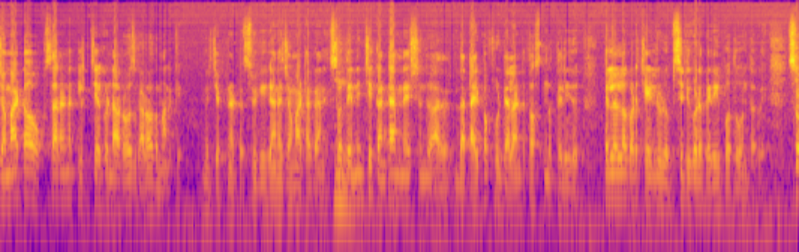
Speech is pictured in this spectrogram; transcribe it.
జొమాటో ఒకసారైనా క్లిక్ చేయకుండా ఆ రోజు గడవదు మనకి. మీరు చెప్పినట్టు స్విగ్గీ కానీ జొమాటో కానీ సో దీని నుంచి contamination the type of food ఎలాంటిది వస్తుందో తెలియదు పిల్లల్లో కూడా చైల్డ్హుడ్ ఒబిసిటీ కూడా పెరిగిపోతూ ఉంటుంది. సో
